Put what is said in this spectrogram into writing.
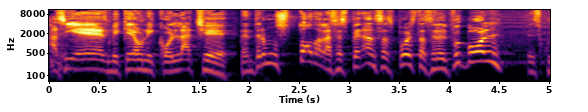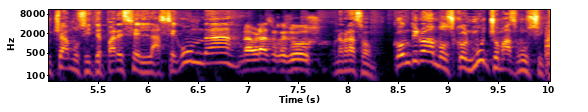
Así es, mi querido Nicolache. Tendremos todas las esperanzas puestas en el fútbol. Te escuchamos si te parece la segunda. Un abrazo, Jesús. Un abrazo. Continuamos con mucho más música.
